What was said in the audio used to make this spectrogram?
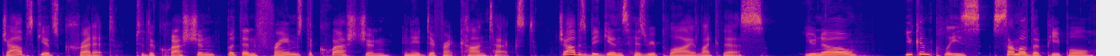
Jobs gives credit to the question, but then frames the question in a different context. Jobs begins his reply like this You know, you can please some of the people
